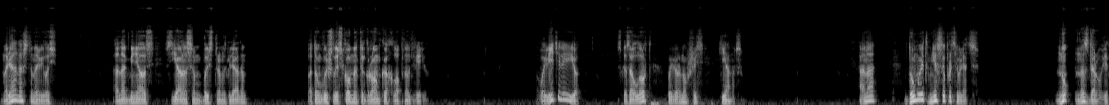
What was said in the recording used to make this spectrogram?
Мариана остановилась. Она обменялась с Яносом быстрым взглядом, потом вышла из комнаты, громко хлопнув дверью. — Вы видели ее? — сказал лорд, повернувшись к Яносу. Она думает мне сопротивляться. Ну, на здоровье.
